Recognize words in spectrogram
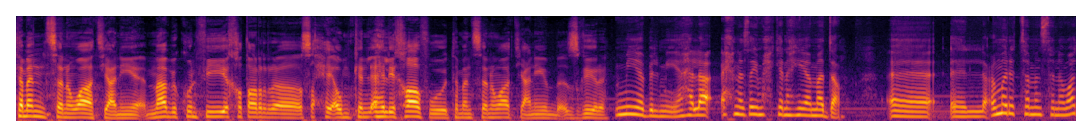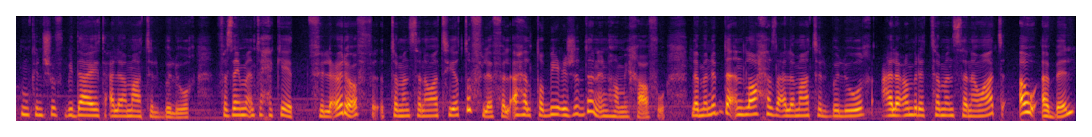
ثمان سنوات يعني ما بيكون في خطر آه، صحي أو ممكن الأهل يخافوا ثمان سنوات يعني صغيرة؟ مية بالمية. هلا إحنا زي ما حكينا هي مدى. آه العمر الثمان سنوات ممكن نشوف بداية علامات البلوغ. فزي ما أنت حكيت في العرف الثمان سنوات هي طفلة فالأهل طبيعي جدا أنهم يخافوا. لما نبدأ نلاحظ علامات البلوغ على عمر الثمان سنوات أو قبل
